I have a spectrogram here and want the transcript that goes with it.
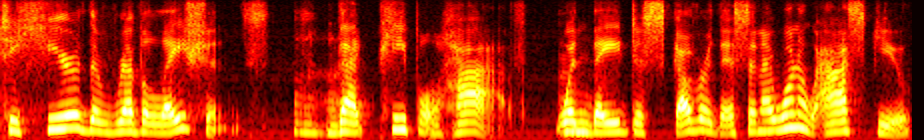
to hear the revelations mm-hmm. that people have mm-hmm. when they discover this. And I want to ask you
